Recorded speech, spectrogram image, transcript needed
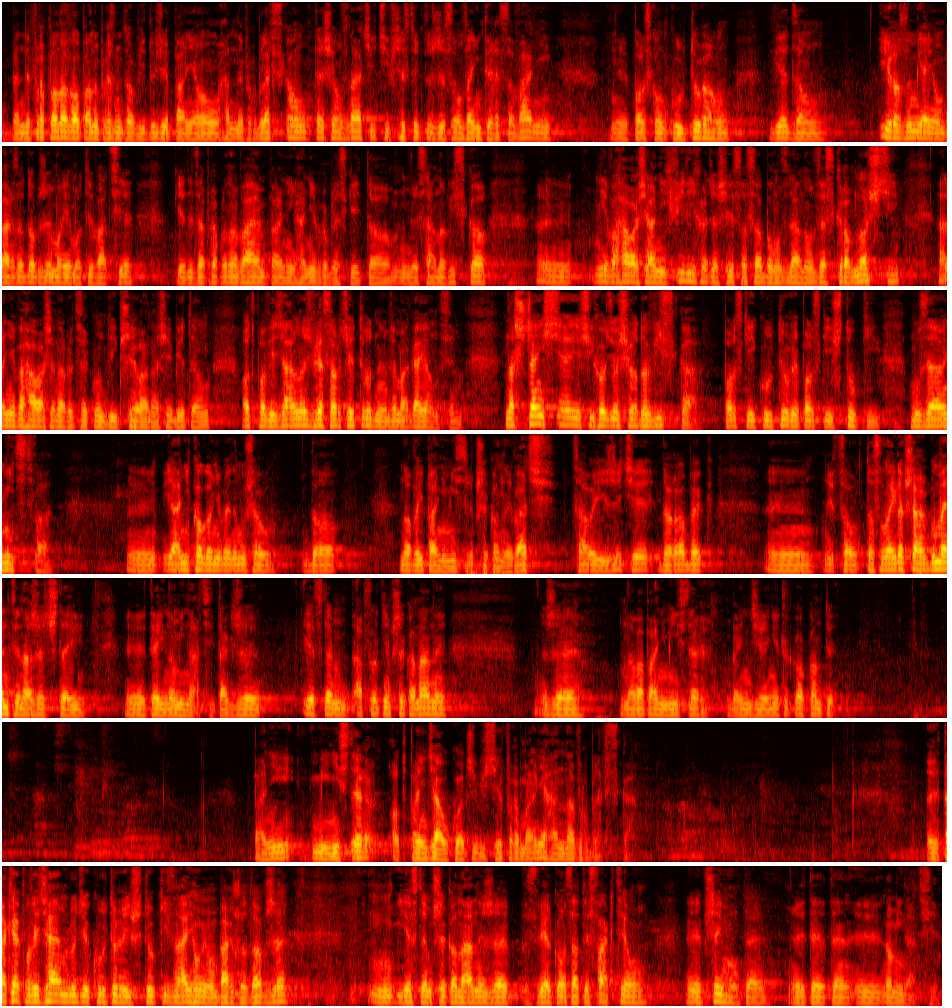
Będę proponował panu prezydentowi Dudzie panią Hannę Wróblewską. Też ją znacie. Ci wszyscy, którzy są zainteresowani y, polską kulturą, wiedzą i rozumieją bardzo dobrze moje motywacje. Kiedy zaproponowałem pani Hanie Wróblewskiej to stanowisko, y, nie wahała się ani chwili, chociaż jest osobą znaną ze skromności, ale nie wahała się nawet sekundy i przyjęła na siebie tę odpowiedzialność w resorcie trudnym, wymagającym. Na szczęście, jeśli chodzi o środowiska polskiej kultury, polskiej sztuki, muzealnictwa, Y, Ja nikogo nie będę musiał do nowej pani ministry przekonywać. Całe jej życie, dorobek są, to są najlepsze argumenty na rzecz tej, y, tej nominacji. Także jestem absolutnie przekonany, że nowa pani minister będzie nie tylko konty. Pani minister od poniedziałku, oczywiście formalnie, Hanna Wróblewska. Y, Tak jak powiedziałem, ludzie kultury i sztuki znają ją bardzo dobrze. Jestem przekonany, że z wielką satysfakcją y, przyjmą te, y, te, te y, nominacje.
